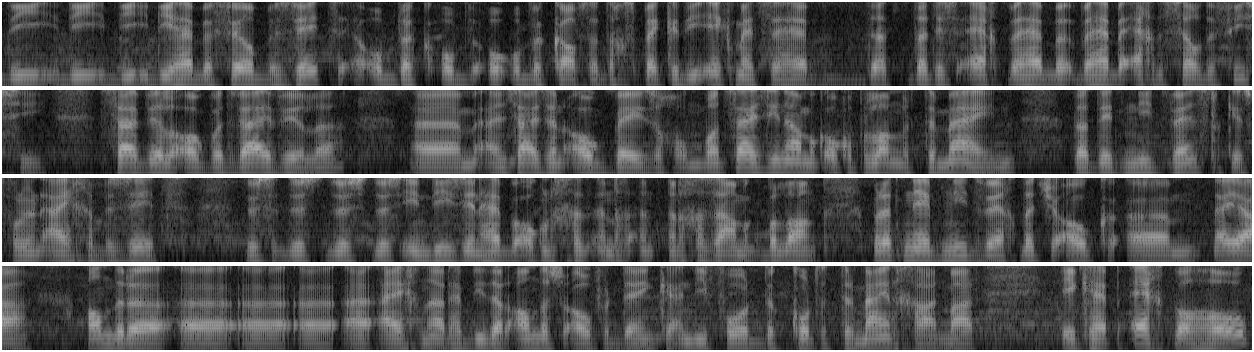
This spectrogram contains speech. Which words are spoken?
Die, die, die, die hebben veel bezit op de, op, de, op de Kapstad. De gesprekken die ik met ze heb, dat, dat is echt, we hebben, we hebben echt dezelfde visie. Zij willen ook wat wij willen. Ehm, en zij zijn ook bezig om, want zij zien namelijk ook op lange termijn dat dit niet wenselijk is voor hun eigen bezit. Dus, dus, dus, dus in die zin hebben we ook een, een, een gezamenlijk belang. Maar dat neemt niet weg dat je ook ehm, nou ja, andere eh, eigenaren hebt die daar anders over denken en die voor de korte termijn gaan. Maar ik heb echt wel hoop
